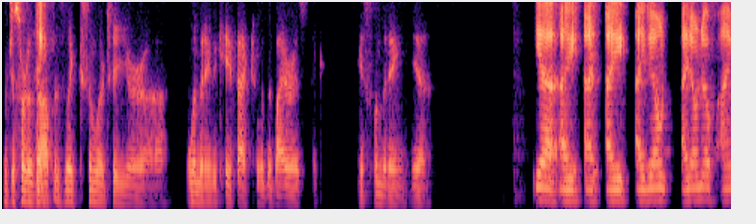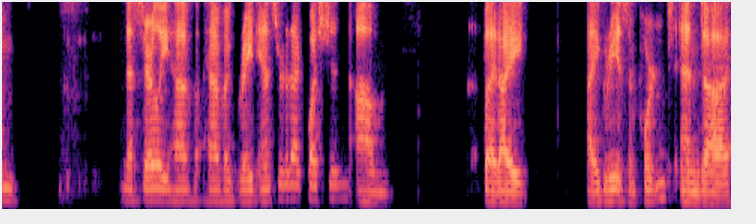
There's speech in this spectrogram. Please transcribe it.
Which is sort of the opposite, like similar to your uh, limiting the K factor with the virus. Like, I guess limiting, yeah. Yeah, I, I, I, I don't, I don't know if I'm necessarily have, have a great answer to that question. Um, but I, I agree it's important and, uh,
